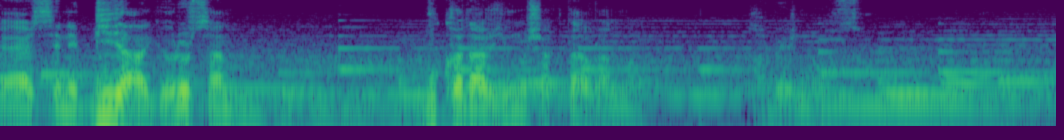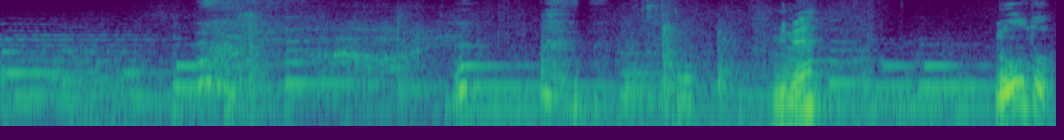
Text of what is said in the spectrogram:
Eğer seni bir daha görürsem bu kadar yumuşak davranmam. Haberin olsun. Mine? Ne oldu?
